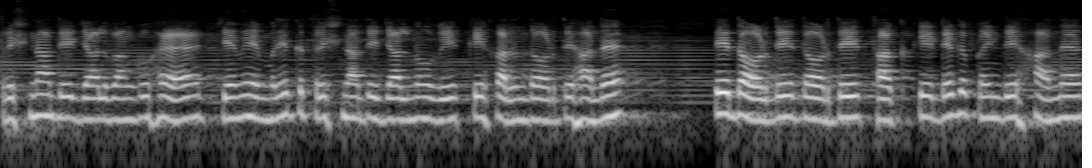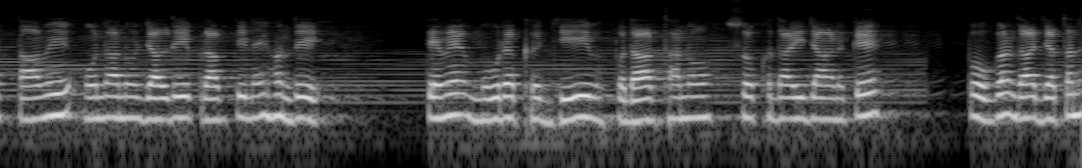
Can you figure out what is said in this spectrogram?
ਤ੍ਰਿਸ਼ਨਾ ਦੇ ਜਲ ਵਾਂਗੂ ਹੈ, ਜਿਵੇਂ ਮ੍ਰਿਗ ਤ੍ਰਿਸ਼ਨਾ ਦੇ ਜਲ ਨੂੰ ਵੇਖ ਕੇ ਹਰਨ ਦੌੜਦੇ ਹਨ। ਤੇ ਦੌੜਦੇ ਦੌੜਦੇ ਥੱਕ ਕੇ ਡਿੱਗ ਪੈਂਦੇ ਹਨ ਤਾਂ ਵੀ ਉਹਨਾਂ ਨੂੰ ਜਲਦੀ ਪ੍ਰਾਪਤੀ ਨਹੀਂ ਹੁੰਦੀ। ਤਿਵੇਂ ਮੂਰਖ ਜੀਵ ਪਦਾਰਥਾਂ ਨੂੰ ਸੁਖਦਾਈ ਜਾਣ ਕੇ ਭੋਗਣ ਦਾ ਯਤਨ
